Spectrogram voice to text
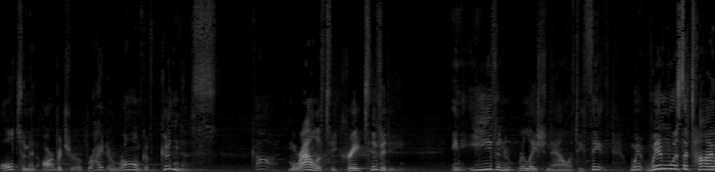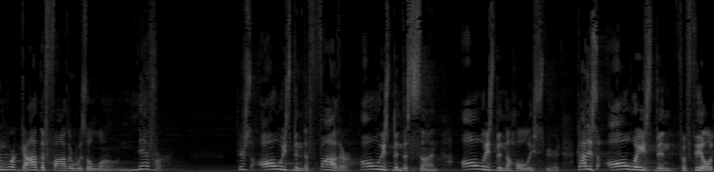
ultimate arbiter of right and wrong, of goodness, God, morality, creativity, and even relationality. Think, when, when was the time where God the Father was alone? Never. There's always been the Father, always been the Son, always been the Holy Spirit. God has always been fulfilled.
